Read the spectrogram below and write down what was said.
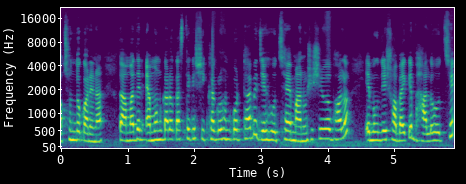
পছন্দ করে না। তো আমাদের এমন কারও কাছ থেকে শিক্ষা গ্রহণ করতে হবে যে হচ্ছে মানুষ হিসেবেও ভালো এবং যে সবাইকে ভালো হচ্ছে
